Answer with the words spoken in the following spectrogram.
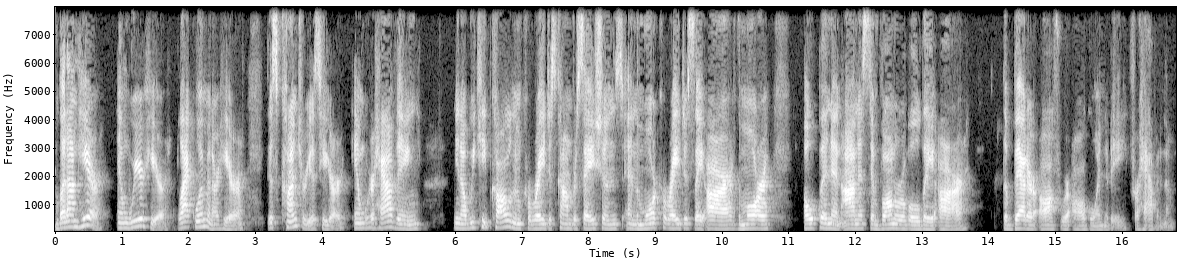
but I'm here and we're here. Black women are here. This country is here and we're having you know, we keep calling them courageous conversations and the more courageous they are, the more open and honest and vulnerable they are, the better off we're all going to be for having them.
